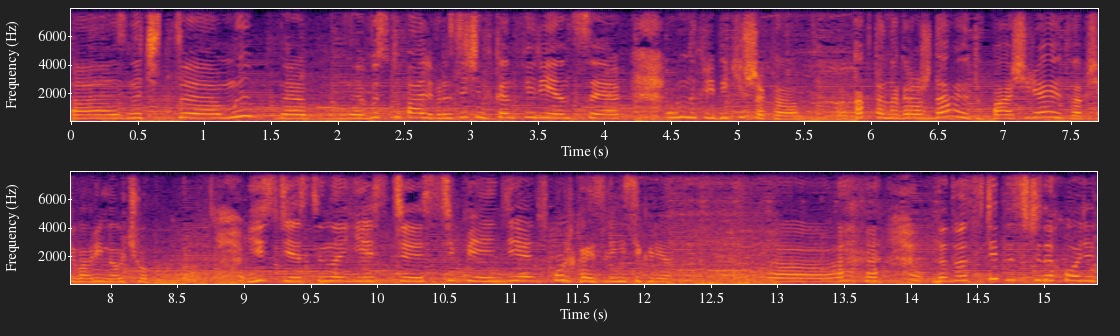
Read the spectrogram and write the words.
А, Значит, э, мы э, выступали в различных конференциях. Умных ребятишек а, как-то награждают, поощряют вообще во время учебы. Естественно, есть э, стипендии. Сколько, если не секрет? Э, До 20 тысяч доходит.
